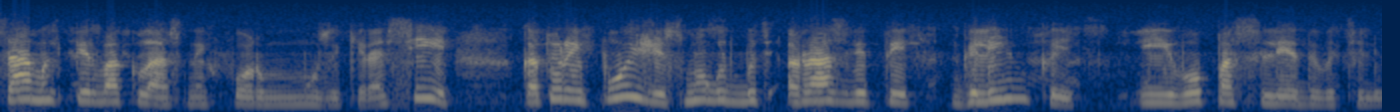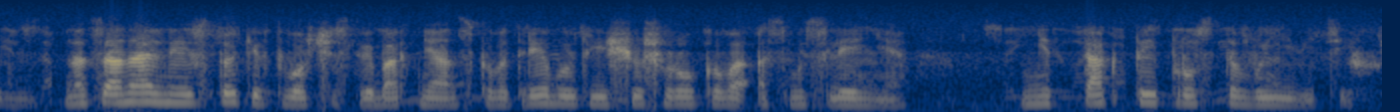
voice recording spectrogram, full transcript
самых первоклассных форм музыки России, которые позже смогут быть развиты Глинкой и его последователями. Национальные истоки в творчестве Бортнянского требуют еще широкого осмысления. Не так-то и просто выявить их.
